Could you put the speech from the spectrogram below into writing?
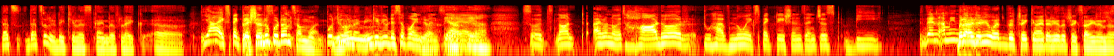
that's that's a ridiculous kind of like uh, yeah, expectations. pressure to put on someone put you know what i mean give you disappointments Yeah. yeah yeah, Yeah, yeah, yeah. so it's not i don't know it's harder to have no expectations and just be then i mean But I'll tell you what the trick. Can I tell you the trick? Sorry, Rendra.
